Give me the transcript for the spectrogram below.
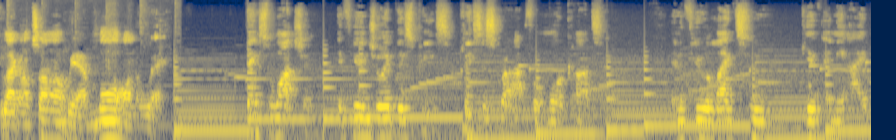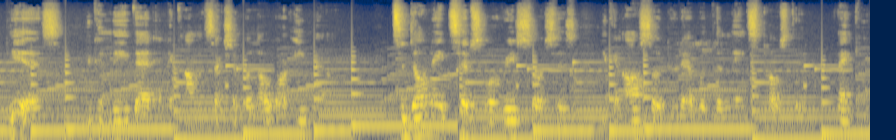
Like I'm talking about, we have more on the way. Thanks for watching. If you enjoyed this piece, please subscribe for more content. And if you would like to give any ideas, you can leave that in the comment section below or email. To donate tips or resources, you can also do that with the links posted. Thank you.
